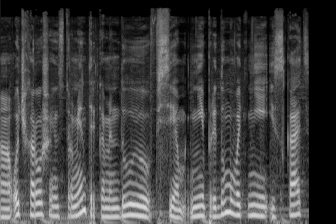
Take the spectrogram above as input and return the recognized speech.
А, очень хороший инструмент, рекомендую всем не придумывать, не искать,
